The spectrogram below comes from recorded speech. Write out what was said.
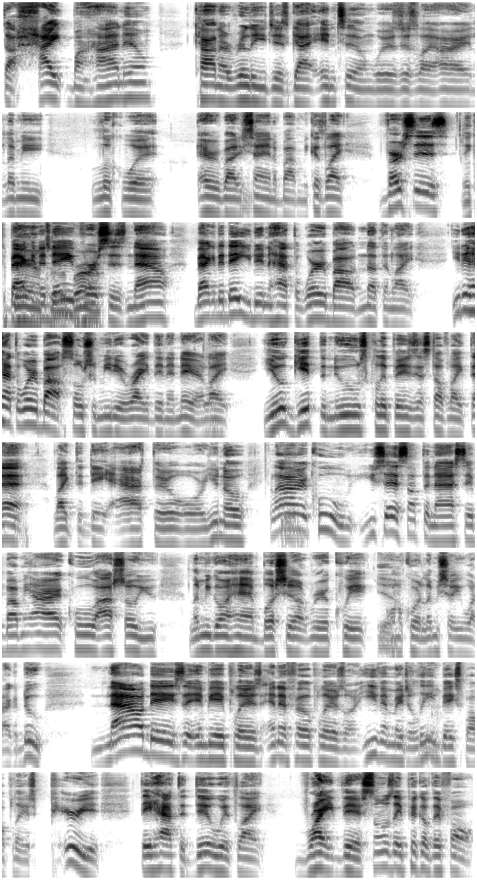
the hype behind him kind of really just got into him. Where it's just like, all right, let me look what everybody's saying about me. Because like versus back in the day LeBron. versus now, back in the day, you didn't have to worry about nothing. Like you didn't have to worry about social media right then and there. Like you'll get the news clippings and stuff like that. Like the day after, or you know, like, all right, cool. You said something nasty about me. All right, cool. I'll show you. Let me go ahead and bust you up real quick Yeah. on the court. Let me show you what I can do. Nowadays, the NBA players, NFL players, or even Major League mm-hmm. Baseball players, period, they have to deal with like right there. As soon as they pick up their phone,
